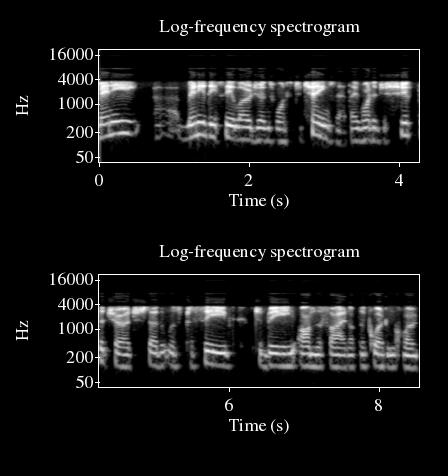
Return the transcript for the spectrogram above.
many, uh, many of these theologians wanted to change that. They wanted to shift the church so that it was perceived to be on the side of the quote-unquote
